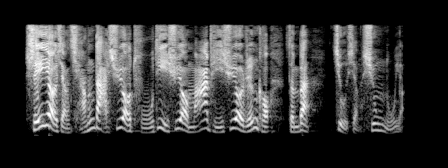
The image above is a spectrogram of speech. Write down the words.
谁要想强大，需要土地，需要马匹，需要人口，怎么办？就向匈奴要。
